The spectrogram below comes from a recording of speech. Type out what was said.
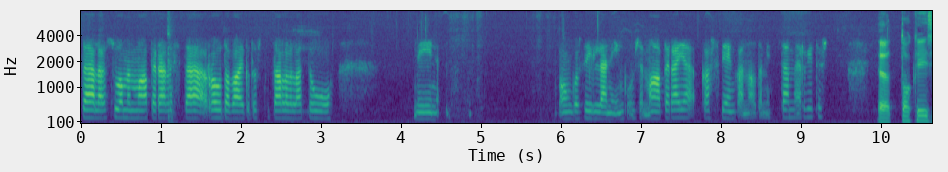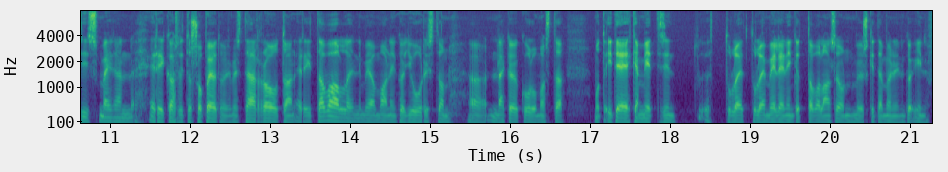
täällä Suomen maaperällä sitä routavaikutusta talvella tuu, niin onko sillä niin kuin se maaperä ja kasvien kannalta mitään merkitystä? Toki siis meidän eri kasvit on sopeutunut esimerkiksi tähän routaan eri tavalla, nimenomaan niin juuriston näkökulmasta, mutta itse ehkä miettisin, tulee, tulee meille niin tavallaan se on myöskin tämmöinen niin inf,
